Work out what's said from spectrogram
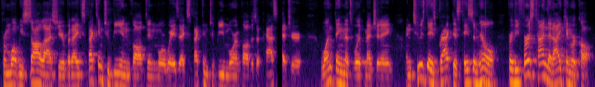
from what we saw last year. But I expect him to be involved in more ways. I expect him to be more involved as a pass catcher. One thing that's worth mentioning in Tuesday's practice, Taysom Hill, for the first time that I can recall,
